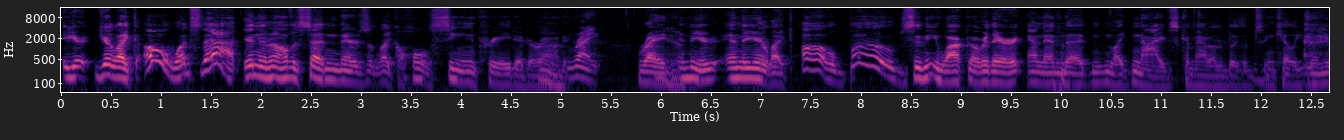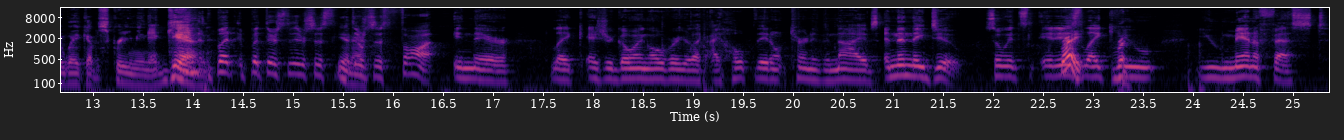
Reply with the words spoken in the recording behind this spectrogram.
You're you're like, oh, what's that? And then all of a sudden, there's like a whole scene created around it. Right. right? And then you're and then you're like, oh, boobs, and then you walk over there, and then the like knives come out of the boobs and kill you, and you wake up screaming again. And, but but there's there's this You know. there's this thought in there, like as you're going over, you're like, I hope they don't turn into knives, and then they do. So it's it is Right, like right. you you manifest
